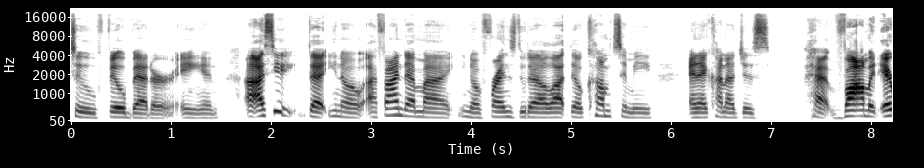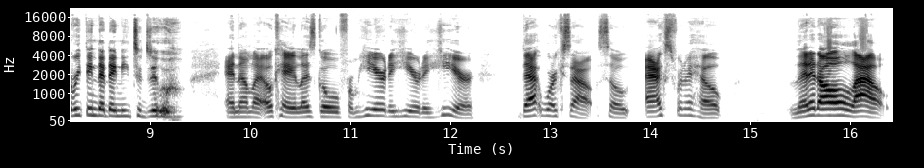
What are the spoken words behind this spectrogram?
to feel better. And I see that, you know, I find that my, you know, friends do that a lot. They'll come to me and I kind of just have vomit everything that they need to do. And I'm like, okay, let's go from here to here to here. That works out. So ask for the help, let it all out.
